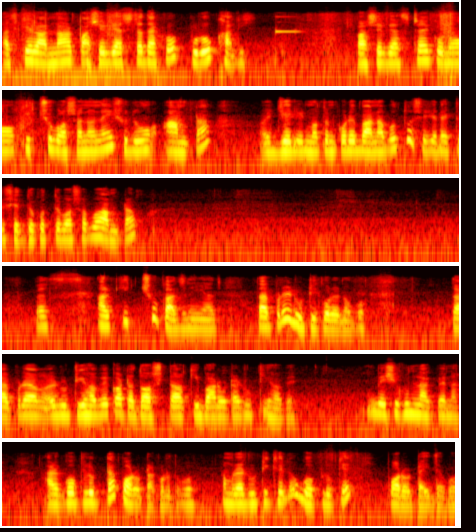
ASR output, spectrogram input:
আজকে রান্নার পাশের গ্যাসটা দেখো পুরো খালি। পাশের গ্যাসটায় কোনো কিচ্ছু বসানো নেই, শুধু আমটা, ওই জেলির মতন করে বানাবো তো সেই জন্য একটু সেদ্ধ করতে বসাবো আমটাও। ব্যাস, আর কিচ্ছু কাজ নেই আজ। তারপরে রুটি করে নেব। তারপরে রুটি হবে কটা, দশটা কি বারোটা রুটি হবে। বেশিক্ষণ লাগবে না। আর গোপলুরটা পরোটা করে দেবো। আমরা রুটি খেলেও গোপলুকে পরোটাই দেবো।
